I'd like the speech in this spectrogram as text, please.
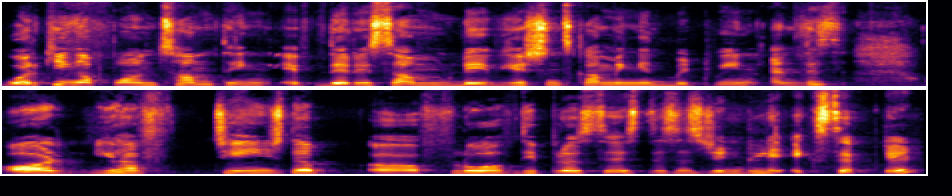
working upon something, if there is some deviations coming in between, and this, or you have changed the uh, flow of the process, this is generally accepted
